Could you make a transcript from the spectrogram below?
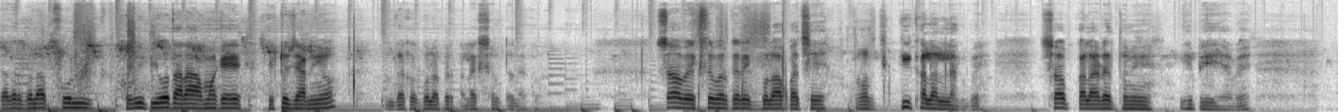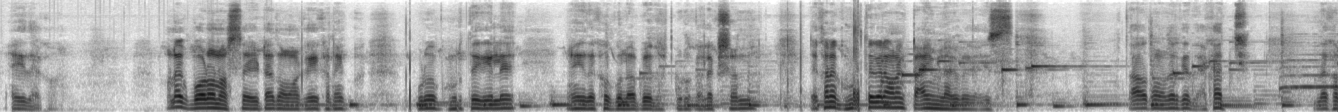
যাদের গোলাপ ফুল খুবই প্রিয়, তারা আমাকে একটু জানিও। দেখো, গোলাপের কালেকশনটা দেখো। সব এক্সে এক গোলাপ আছে। তোমার কী কালার লাগবে? সব কালারে তুমি ই পেয়ে যাবে। এই দেখো। অনেক বড় নষ্ট এটা তোমাকে এখানে পুরো ঘুরতে গেলে। এই দেখো গোলাপের পুরো কালেকশন এখানে ঘুরতে গেলে অনেক টাইম লাগবে গাইস তাও তোমাদেরকে দেখাচ্ছি। দেখো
